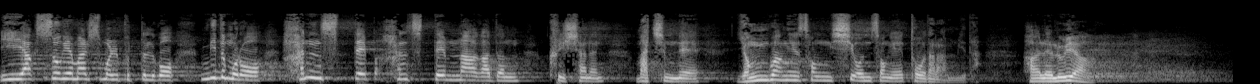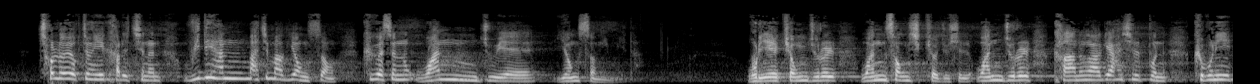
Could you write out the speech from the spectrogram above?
이 약속의 말씀을 붙들고 믿음으로 한 스텝 한 스텝 나아가던 크리스천은 마침내 영광의 성 시온성에 도달합니다. 할렐루야. 철로 역정이 가르치는 위대한 마지막 영성, 그것은 완주의 영성입니다. 우리의 경주를 완성시켜 주실, 완주를 가능하게 하실 분, 그분이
